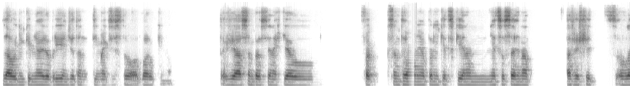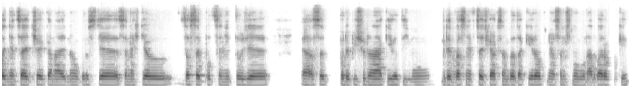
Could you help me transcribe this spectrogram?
závodníky měli dobrý, jenže ten tým existoval dva roky, no. Takže já jsem prostě nechtěl, fakt jsem toho měl plný kecky, jenom něco sehnat a řešit ohledně C a najednou prostě jsem nechtěl zase podcenit to, že já se podepíšu do nějakého týmu, kde vlastně v C jsem byl taky rok, měl jsem smlouvu na dva roky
